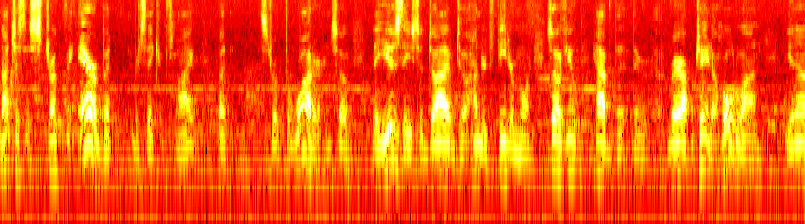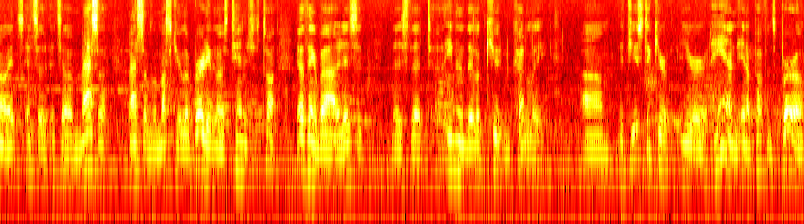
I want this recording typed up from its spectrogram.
not just to stroke the air, but which they can fly, but stroke the water. And so they use these to dive to 100 feet or more. So if you have the, the rare opportunity to hold one, you know, it's, it's a, it's a massive, massive muscular bird, even though it's 10 inches tall. The other thing about it is that, is that uh, even though they look cute and cuddly, um, if you stick your, your hand in a puffin's burrow,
